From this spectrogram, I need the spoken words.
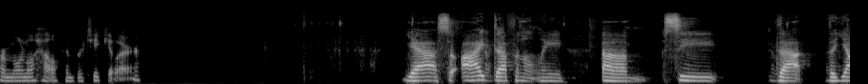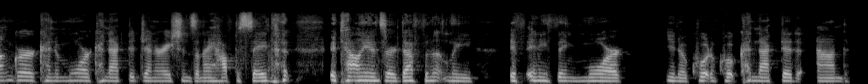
hormonal health in particular. Yeah, so I definitely um, see that the younger kind of more connected generations and i have to say that italians are definitely if anything more you know quote unquote connected and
